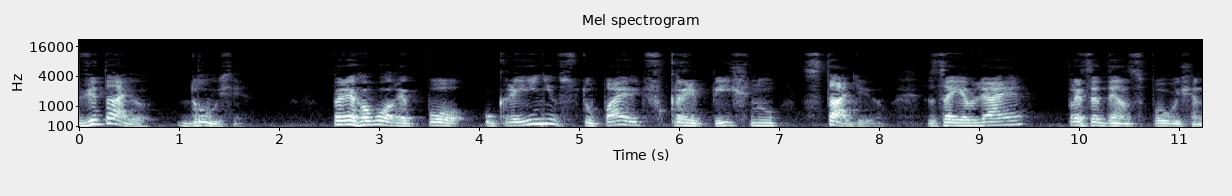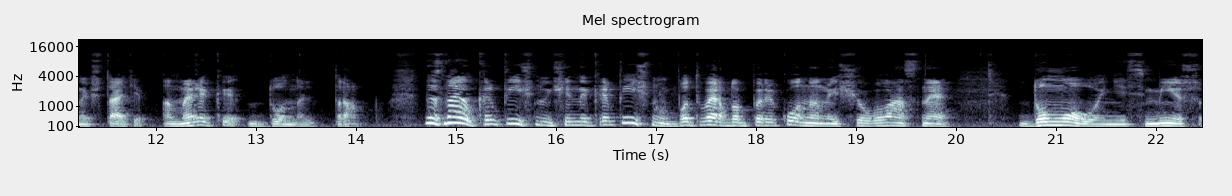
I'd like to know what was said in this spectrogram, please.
Вітаю, друзі! Переговори по Україні вступають в критичну стадію, заявляє президент Сполучених Штатів Америки Дональд Трамп. Не знаю, критичну чи не критичну, бо твердо переконаний, що власне домовленість між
